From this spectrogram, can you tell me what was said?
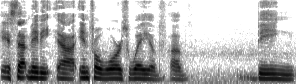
is that maybe uh, Infowars' way of of being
